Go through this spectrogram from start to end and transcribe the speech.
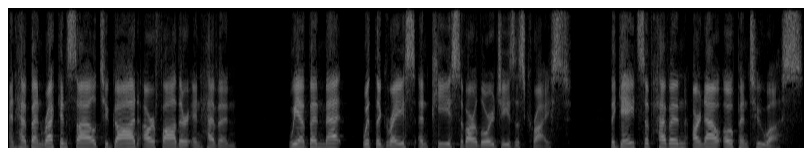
and have been reconciled to God our Father in heaven. We have been met with the grace and peace of our Lord Jesus Christ. The gates of heaven are now open to us.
